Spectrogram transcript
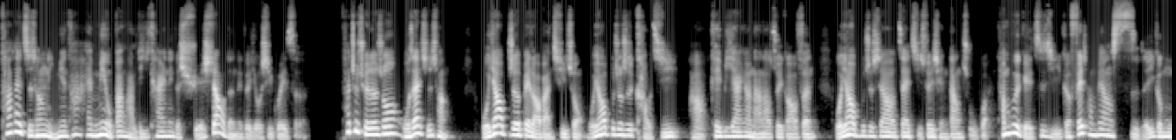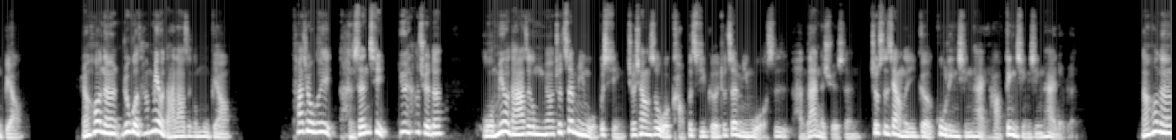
他在职场里面他还没有办法离开那个学校的那个游戏规则。他就觉得说，我在职场，我要不就是被老板器重，我要不就是考绩啊，KPI 要拿到最高分，我要不就是要在几岁前当主管。他们会给自己一个非常非常死的一个目标，然后呢，如果他没有达到这个目标，他就会很生气，因为他觉得我没有达到这个目标，就证明我不行，就像是我考不及格，就证明我是很烂的学生，就是这样的一个固定心态，哈，定型心态的人。然后呢，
